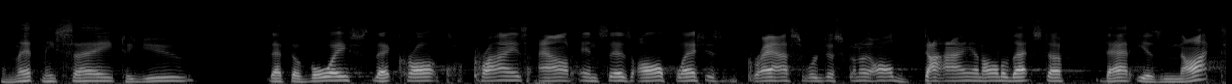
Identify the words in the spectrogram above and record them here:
And let me say to you that the voice that cries out and says, All flesh is grass, we're just going to all die, and all of that stuff, that is not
